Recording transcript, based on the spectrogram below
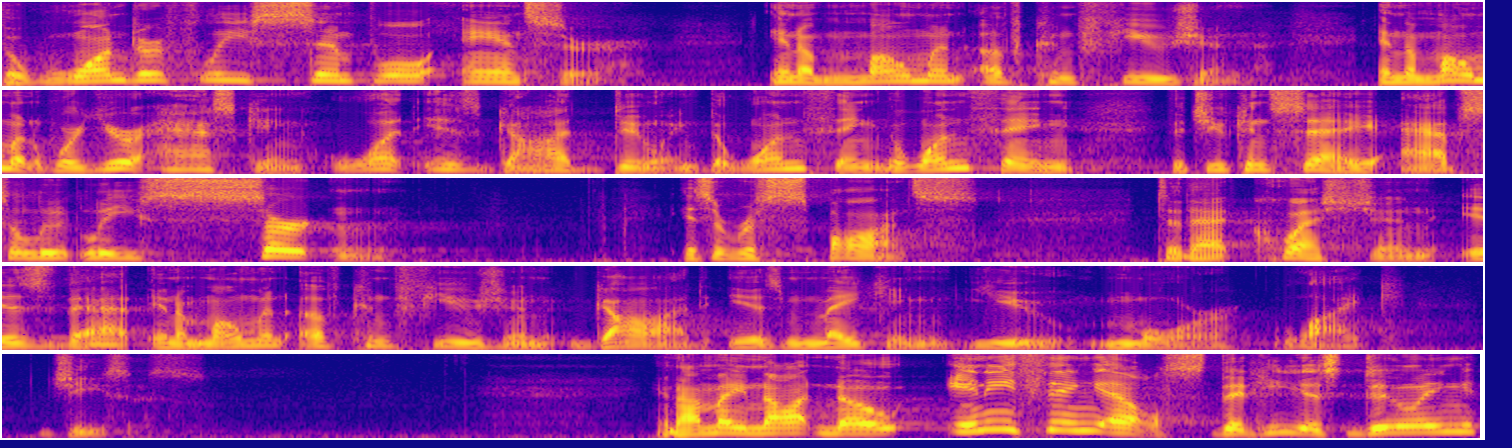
the wonderfully simple answer in a moment of confusion, in the moment where you're asking, What is God doing? The one thing, the one thing that you can say absolutely certain is a response to that question is that in a moment of confusion, God is making you more like Jesus. And I may not know anything else that he is doing,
